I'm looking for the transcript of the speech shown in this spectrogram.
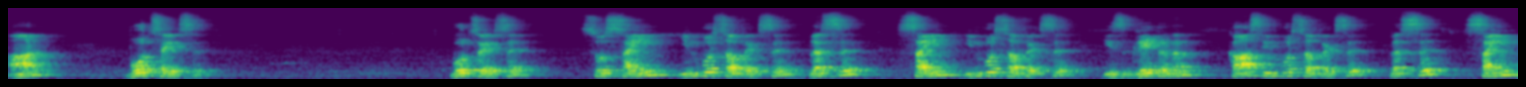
on both sides. Both sides. So, sin inverse of x plus sin inverse of x is greater than cos inverse of x plus sin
